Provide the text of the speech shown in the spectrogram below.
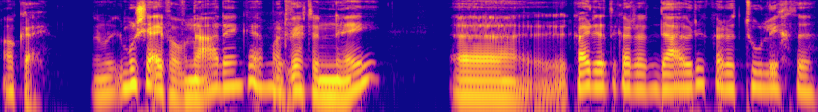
Oké. Okay. Dan moest je even over nadenken, maar het werd een nee. Uh, kan, je dat, kan je dat duiden? Kan je dat toelichten?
